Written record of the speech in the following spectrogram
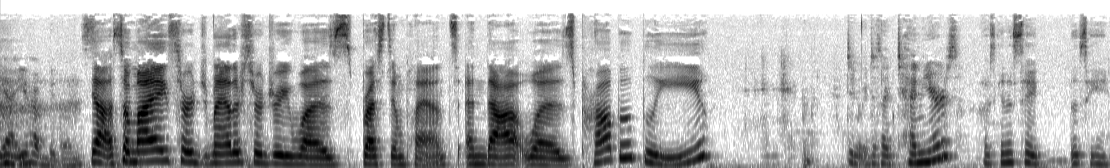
yeah, you have big ones. Yeah, so my surg my other surgery was breast implants and that was probably Didn't we decide 10 years? I was going to say let's see,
